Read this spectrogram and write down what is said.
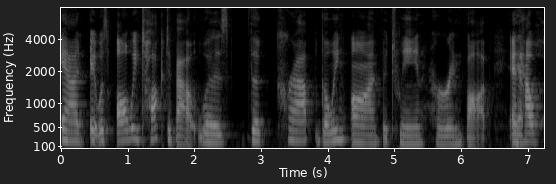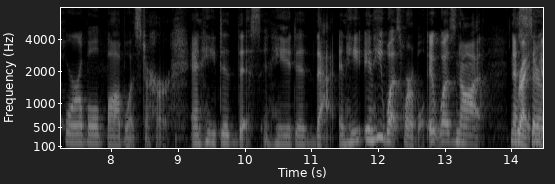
and it was all we talked about was the crap going on between her and Bob and how horrible Bob was to her. And he did this and he did that. And he and he was horrible. It was not Right. necessarily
